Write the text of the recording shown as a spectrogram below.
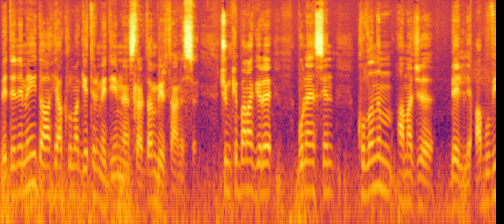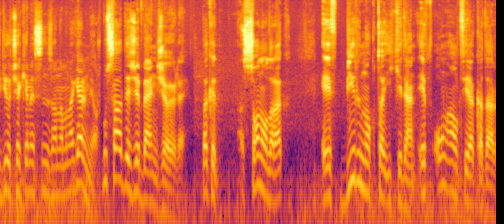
ve denemeyi dahi aklıma getirmediğim lenslerden bir tanesi. Çünkü bana göre bu lensin kullanım amacı belli. Ha, bu video çekemezsiniz anlamına gelmiyor. Bu sadece bence öyle. Bakın son olarak f1.2'den f16'ya kadar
